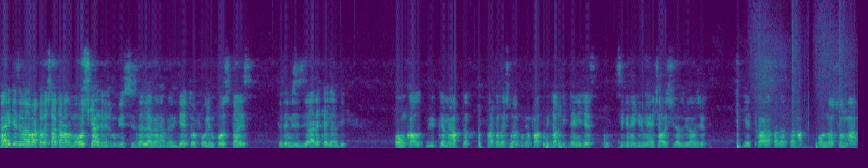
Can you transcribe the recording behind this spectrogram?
Herkese merhaba arkadaşlar kanalıma hoş geldiniz. Bugün sizlerle beraber Gate of Olympus'tayız. Dedemizi ziyarete geldik. 10K'lık büyükleme yaptık arkadaşlar. Bugün farklı bir taktik deneyeceğiz. Spin'e girmeye çalışacağız birazcık. 7K'ya kadar falan. Ondan sonra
